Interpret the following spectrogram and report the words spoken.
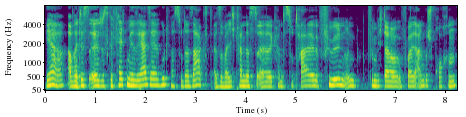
ja, aber das, äh, das gefällt mir sehr, sehr gut, was du da sagst. Also, weil ich kann das, äh, kann das total fühlen und für mich da voll angesprochen.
